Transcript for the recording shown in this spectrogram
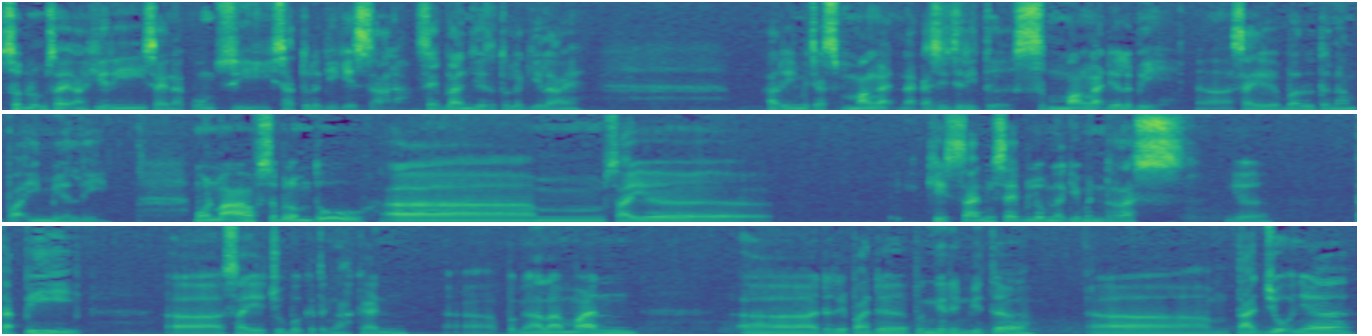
Sebelum saya akhiri, saya nak kongsi satu lagi kisah lah. Saya belanja satu lagi lah eh. Hari ini macam semangat nak kasih cerita. Semangat dia lebih. Uh, saya baru ternampak email ni. Mohon maaf sebelum tu, um, saya kisah ni saya belum lagi menderas ya tapi uh, saya cuba ketengahkan uh, pengalaman uh, daripada pengirim kita uh, tajuknya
